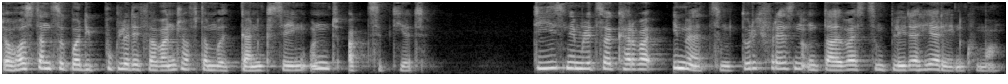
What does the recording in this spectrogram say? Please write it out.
Da hast dann sogar die bucklerte Verwandtschaft einmal gern gesehen und akzeptiert. Die ist nämlich zur Karwa immer zum Durchfressen und teilweise zum Bläder herreden gekommen.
